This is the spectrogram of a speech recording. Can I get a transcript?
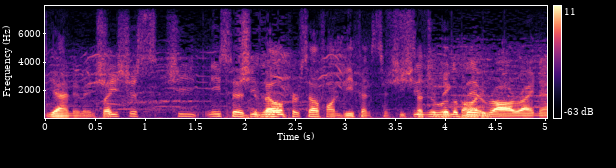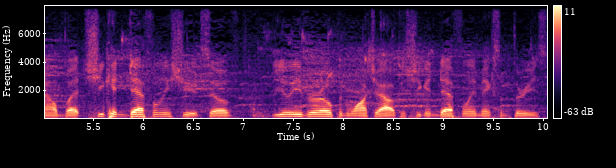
Yeah, Newman. But She's just, she needs to develop herself on defense since she's, she's, such a a, big little body. bit raw right now, but she can definitely shoot. So if you leave her open, watch out, because she can definitely make some threes.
